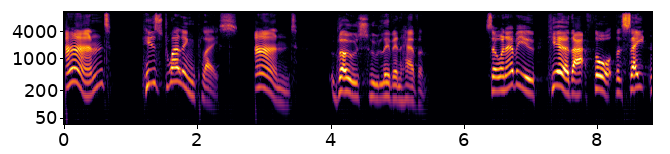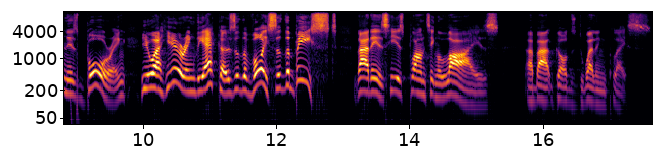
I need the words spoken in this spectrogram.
and his dwelling place and those who live in heaven. So, whenever you hear that thought that Satan is boring, you are hearing the echoes of the voice of the beast. That is, he is planting lies about God's dwelling place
